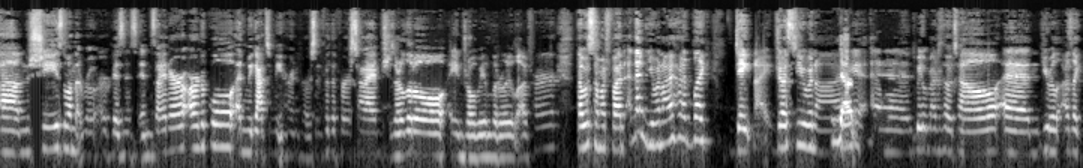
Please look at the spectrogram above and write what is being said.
Um, she's the one that wrote our Business Insider article, and we got to meet her in person for the first time. She's our little angel. We literally love her. That was so much fun. And then you and I had like date night, just you and I, yep. and we went back to the hotel. And you were, I was like,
